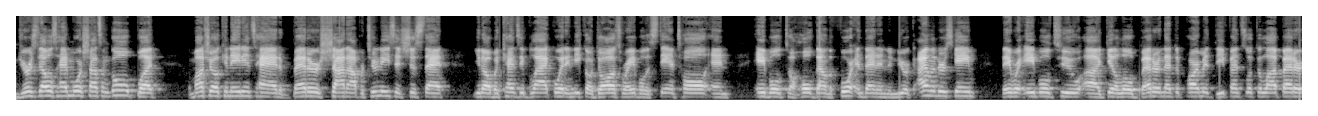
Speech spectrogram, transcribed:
Jersey Devils had more shots on goal, but Montreal Canadiens had better shot opportunities. It's just that, you know, Mackenzie Blackwood and Nico Daws were able to stand tall and able to hold down the fort. And then in the New York Islanders game, they were able to uh, get a little better in that department. Defense looked a lot better.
